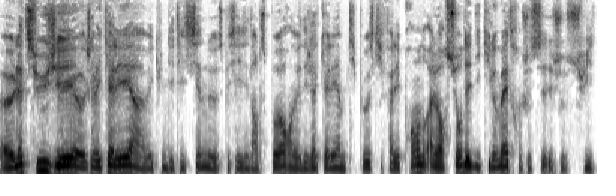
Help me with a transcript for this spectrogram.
Euh, là-dessus, j'ai, j'avais calé hein, avec une diététicienne spécialisée dans le sport. On avait déjà calé un petit peu ce qu'il fallait prendre. Alors sur des 10 km, je, je suis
